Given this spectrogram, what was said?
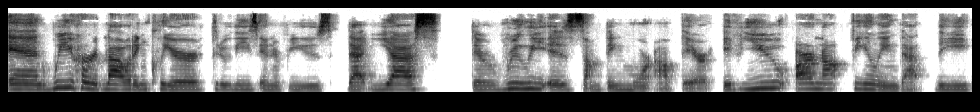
And we heard loud and clear through these interviews that yes, there really is something more out there. If you are not feeling that the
